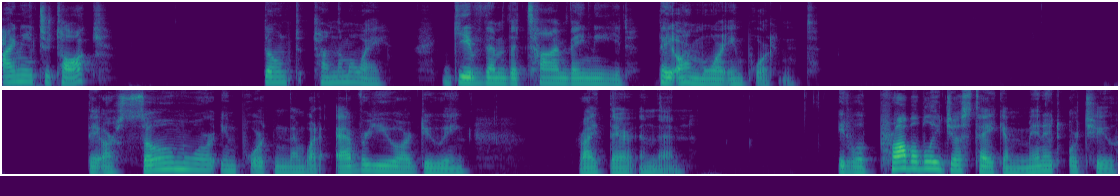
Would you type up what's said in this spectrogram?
I need to talk, don't turn them away. Give them the time they need. They are more important. They are so more important than whatever you are doing right there and then. It will probably just take a minute or two.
